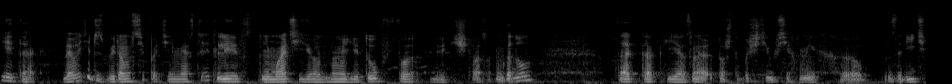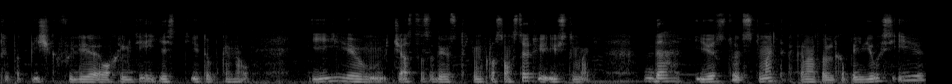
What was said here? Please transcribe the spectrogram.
Итак, давайте разберемся по теме, а стоит ли снимать ее на YouTube в 2020 году так как я знаю то, что почти у всех моих э, зрителей, подписчиков или левых людей есть YouTube канал. И часто задаются таким вопросом, стоит ли ее снимать. Да, ее стоит снимать, так как она только появилась, и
